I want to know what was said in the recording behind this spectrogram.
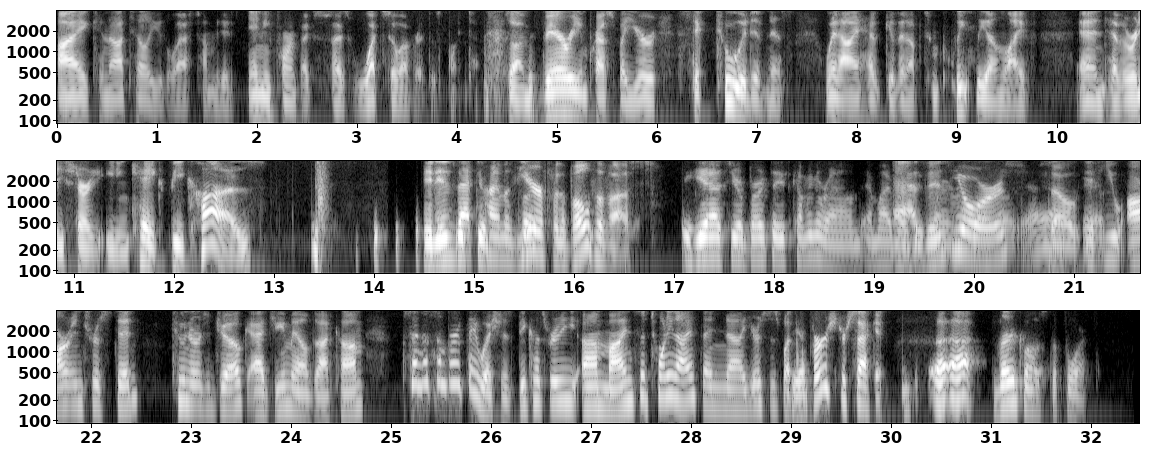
I cannot tell you the last time I did any form of exercise whatsoever at this point in time. So I'm very impressed by your stick to itiveness when I have given up completely on life and have already started eating cake because it is that time of year for the both of us, Yes, your birthday's coming around, and my as is coming around yours. also. Yeah, So if you are interested, two nerds a joke at gmail.com. Send us some birthday wishes because we um, mine's the 29th and uh, yours is what the first or second? uh, uh, very close to fourth.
